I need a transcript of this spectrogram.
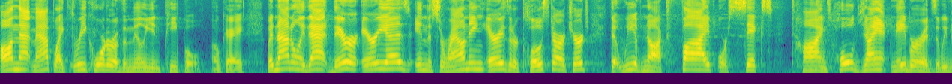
on that map like three quarter of a million people, okay? But not only that, there are areas in the surrounding areas that are close to our church that we have knocked five or six times. Whole giant neighborhoods that we've,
